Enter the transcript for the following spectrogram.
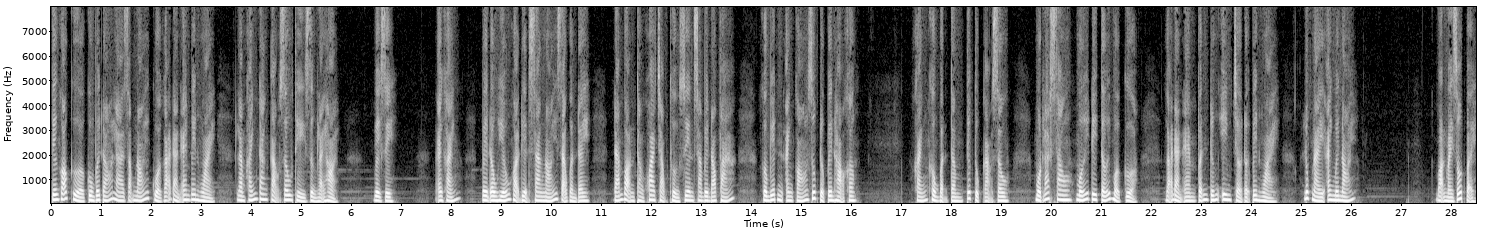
Tiếng gõ cửa cùng với đó là giọng nói của gã đàn em bên ngoài, làm Khánh đang cạo dâu thì dừng lại hỏi. Việc gì? Anh Khánh, bên ông Hiếu gọi điện sang nói dạo gần đây, đám bọn thằng Khoa Chọc thường xuyên sang bên đó phá. Không biết anh có giúp được bên họ không? Khánh không bận tâm tiếp tục cạo sâu. Một lát sau mới đi tới mở cửa. Gã đàn em vẫn đứng im chờ đợi bên ngoài. Lúc này anh mới nói. Bọn mày rốt vậy.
